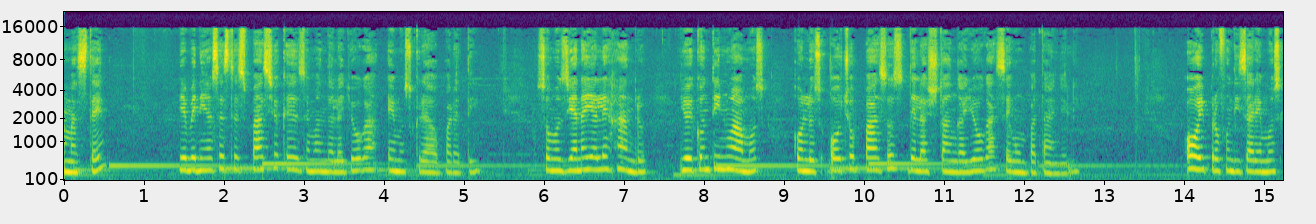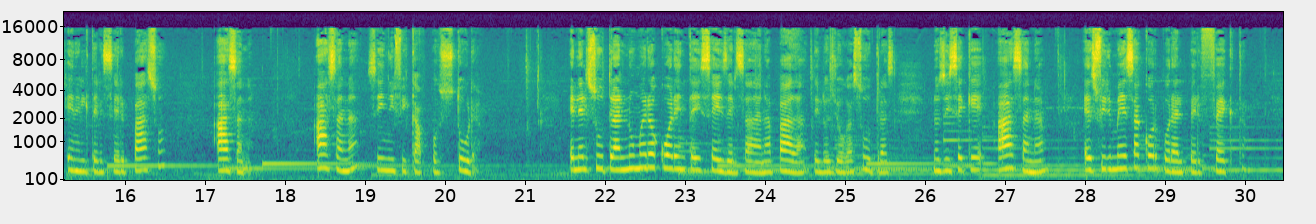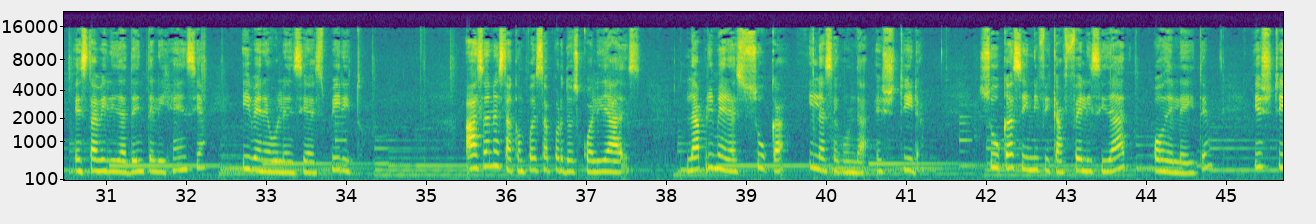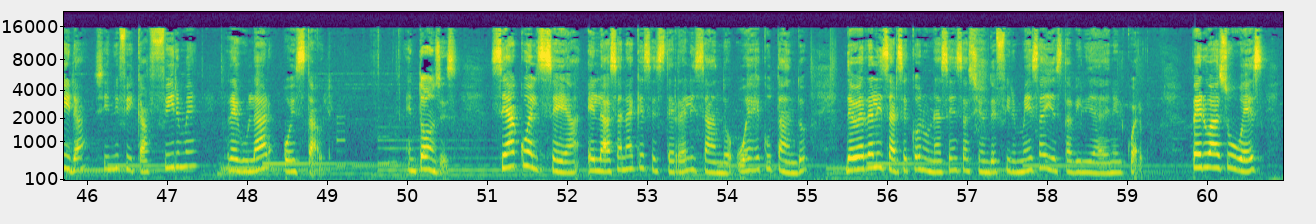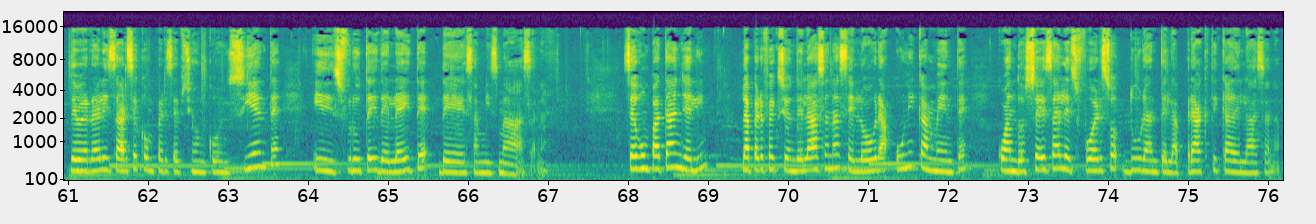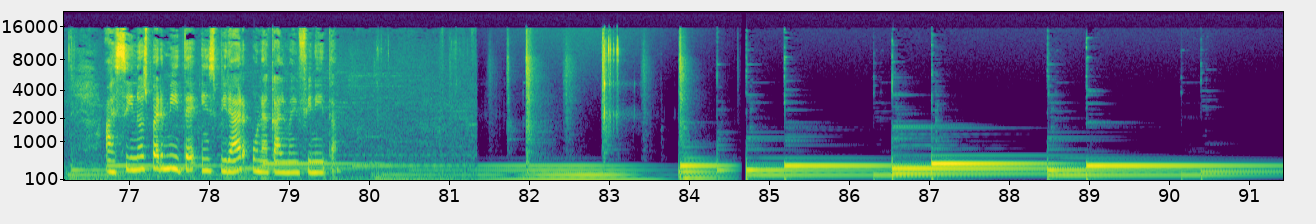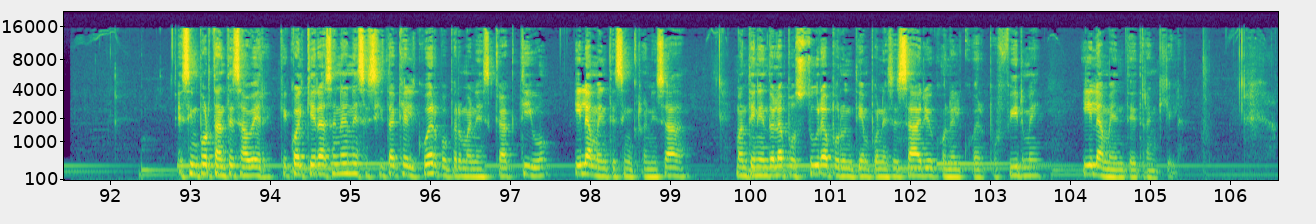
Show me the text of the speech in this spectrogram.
Namaste. Bienvenidos a este espacio que desde Mandala Yoga hemos creado para ti. Somos Diana y Alejandro y hoy continuamos con los ocho pasos de la Ashtanga Yoga según Patanjali. Hoy profundizaremos en el tercer paso, asana. Asana significa postura. En el sutra número 46 del Sadhanapada de los Yoga Sutras nos dice que asana es firmeza corporal perfecta, estabilidad de inteligencia y benevolencia de espíritu. Asana está compuesta por dos cualidades. La primera es sukha y la segunda es sthira. Sukha significa felicidad o deleite y sthira significa firme, regular o estable. Entonces, sea cual sea el asana que se esté realizando o ejecutando, debe realizarse con una sensación de firmeza y estabilidad en el cuerpo, pero a su vez debe realizarse con percepción consciente y disfrute y deleite de esa misma asana. Según Patanjali, la perfección del asana se logra únicamente cuando cesa el esfuerzo durante la práctica del asana. Así nos permite inspirar una calma infinita. Es importante saber que cualquier asana necesita que el cuerpo permanezca activo y la mente sincronizada, manteniendo la postura por un tiempo necesario con el cuerpo firme y la mente tranquila.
